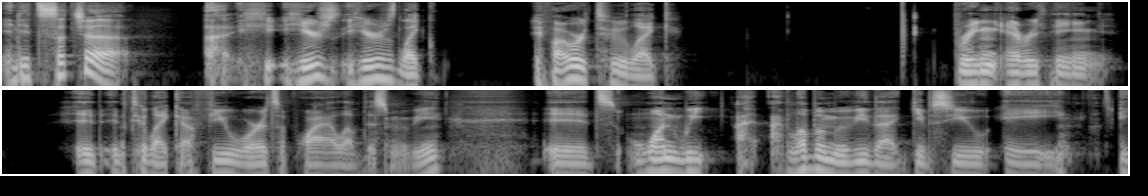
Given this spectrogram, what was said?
and it's such a. Uh, here's here's like, if I were to like bring everything it, into like a few words of why I love this movie, it's one we I, I love a movie that gives you a a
